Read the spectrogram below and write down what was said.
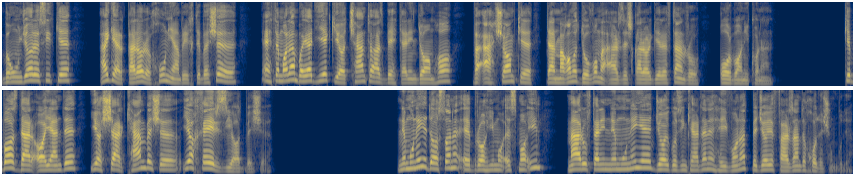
به اونجا رسید که اگر قرار خونی هم ریخته بشه احتمالا باید یک یا چند تا از بهترین دامها و احشام که در مقام دوم ارزش قرار گرفتن رو قربانی کنن. که باز در آینده یا شر کم بشه یا خیر زیاد بشه. نمونه داستان ابراهیم و اسماعیل معروفترین نمونه جایگزین کردن حیوانات به جای فرزند خودشون بوده.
